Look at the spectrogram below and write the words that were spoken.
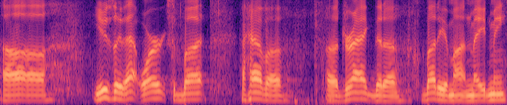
Uh, usually that works, but I have a, a drag that a buddy of mine made me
